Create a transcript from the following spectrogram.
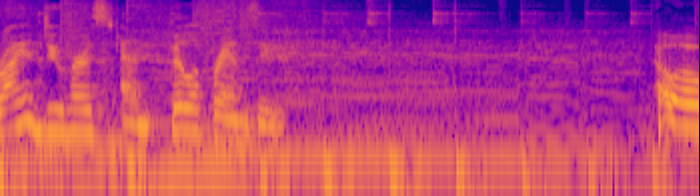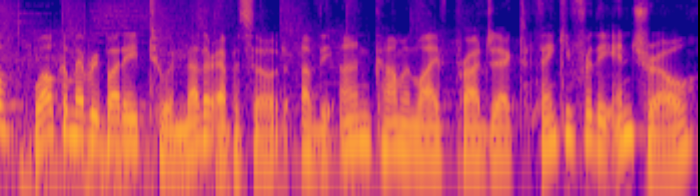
Brian Dewhurst and Philip Ramsey. Hello, welcome everybody to another episode of the Uncommon Life Project. Thank you for the intro.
